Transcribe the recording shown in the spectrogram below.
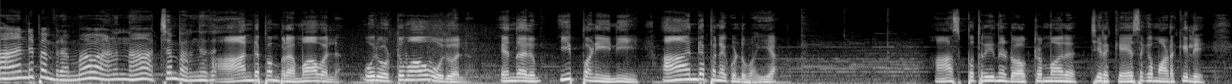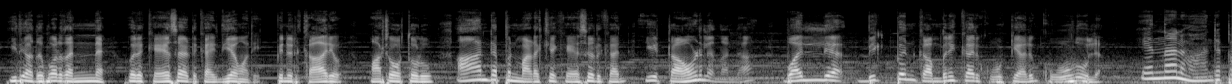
ആന്റപ്പൻ ബ്രഹ്മാവാണെന്നാ അച്ഛൻ പറഞ്ഞത്. ആന്റെപ്പം ബ്രഹ്മാവല്ല ഒരു ഒട്ടുമാവ് പോലുമല്ല. എന്തായാലും ഈ പണി ഇനി ആന്റെപ്പനെ കൊണ്ട് വയ്യ. ആസ്പത്രിയിൽ നിന്ന് ഡോക്ടർമാർ ചില കേസൊക്കെ മടക്കില്ലേ ഇത് അതുപോലെ തന്നെ ഒരു കേസായിട്ട് കരുതിയാൽ മതി. പിന്നെ ഒരു കാര്യം മാഷ ഓർത്തോളൂ ആന്റപ്പൻ മടക്കിയ കേസ് എടുക്കാൻ ഈ ടൗണിലെന്നല്ല വലിയ ബിഗ് പെൻ കമ്പനിക്കാർ കൂട്ടിയാലും കൂടൂല എന്നാലും ആന്റപ്പ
